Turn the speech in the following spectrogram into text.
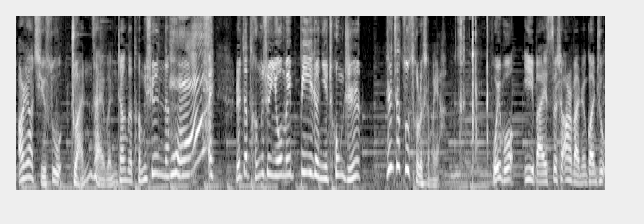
而要起诉转载文章的腾讯呢？哎，人家腾讯又没逼着你充值，人家做错了什么呀？微博一百四十二万人关注。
